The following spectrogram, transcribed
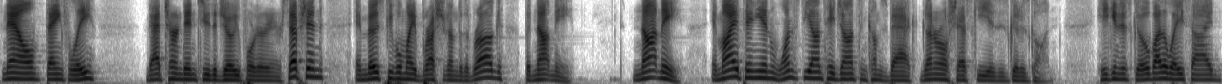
Now, thankfully, that turned into the Joey Porter interception, and most people might brush it under the rug, but not me. Not me. In my opinion, once Diontae Johnson comes back, Gunnar Olszewski is as good as gone. He can just go by the wayside,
